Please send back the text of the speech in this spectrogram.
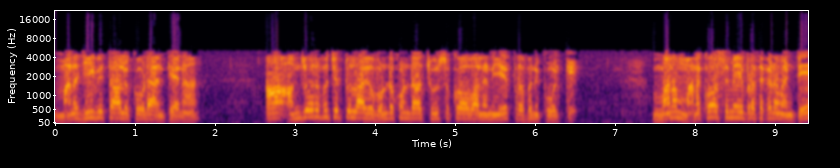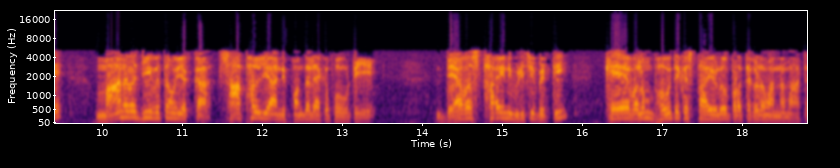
మన జీవితాలు కూడా అంతేనా? ఆ అంజూరపు చెట్టులాగా ఉండకుండా చూసుకోవాలనియే ప్రభుని కోర్కే. మనం మన కోసమే బ్రతకడం అంటే మానవ జీవితం యొక్క సాఫల్యాన్ని పొందలేకపోవుటయే. దేవస్థాయిని విడిచిపెట్టి కేవలం భౌతిక స్థాయిలో బ్రతకడం అన్నమాట.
